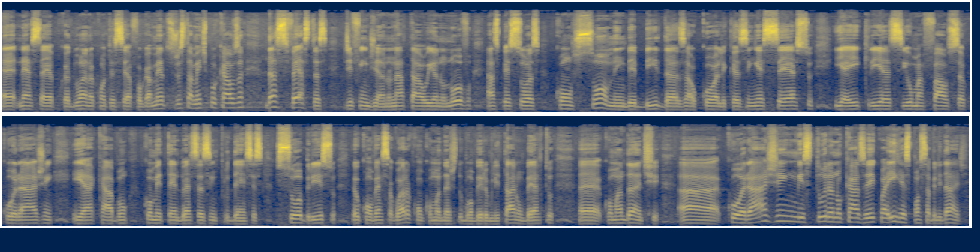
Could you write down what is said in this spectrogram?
é, nessa época do ano acontecer afogamentos, justamente por causa das festas de fim de ano, Natal e Ano Novo. As pessoas consomem bebidas alcoólicas em excesso e aí cria-se uma falsa coragem e acabam cometendo essas imprudências. Sobre isso, eu converso agora com o comandante do Bombeiro Militar, Humberto. Eh, comandante, a coragem mistura, no caso aí, com a irresponsabilidade?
